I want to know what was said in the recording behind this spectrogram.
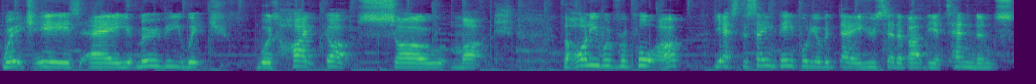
which is a movie which was hyped up so much. The Hollywood Reporter, yes, the same people the other day who said about the attendance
